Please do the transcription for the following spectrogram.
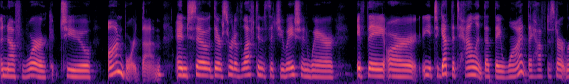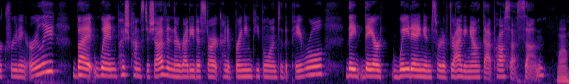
enough work to onboard them. And so they're sort of left in a situation where if they are to get the talent that they want, they have to start recruiting early. But when push comes to shove and they're ready to start kind of bringing people onto the payroll, they they are waiting and sort of dragging out that process some. Wow.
